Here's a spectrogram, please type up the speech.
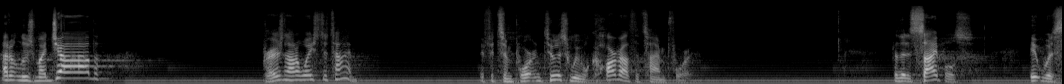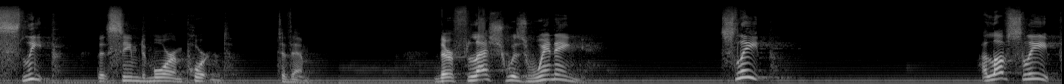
I don't lose my job. Prayer is not a waste of time. If it's important to us, we will carve out the time for it. For the disciples, it was sleep that seemed more important to them. Their flesh was winning. Sleep. I love sleep.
